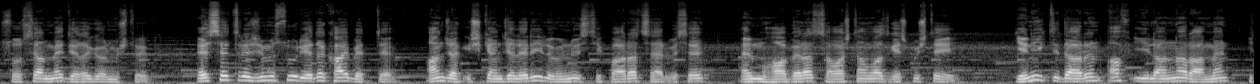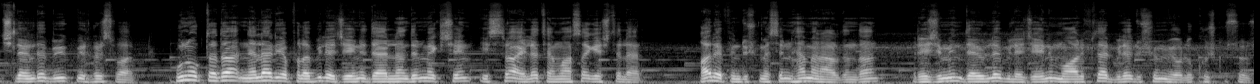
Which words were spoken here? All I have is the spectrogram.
sosyal medyada görmüştük. Esed rejimi Suriye'de kaybetti. Ancak işkenceleriyle ünlü istihbarat servisi El Muhaberat savaştan vazgeçmiş değil. Yeni iktidarın af ilanına rağmen içlerinde büyük bir hırs var. Bu noktada neler yapılabileceğini değerlendirmek için İsrail'e temasa geçtiler. Halep'in düşmesinin hemen ardından rejimin devrilebileceğini muhalifler bile düşünmüyordu kuşkusuz.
